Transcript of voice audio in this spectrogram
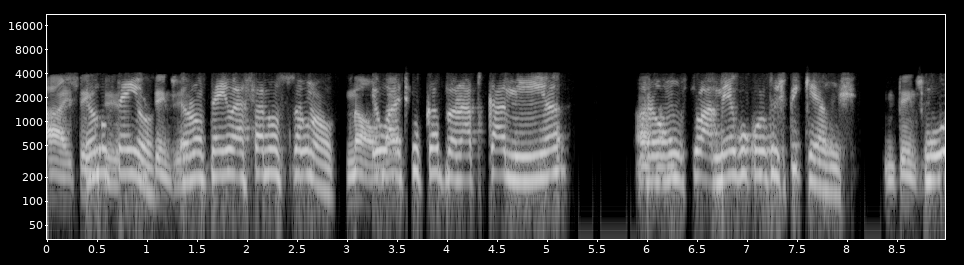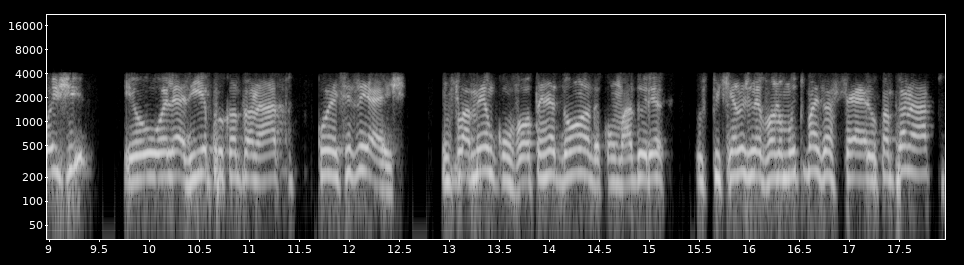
Ah, entendi. Eu não tenho, entendi. eu não tenho essa noção não. Não. Eu acho que o campeonato caminha para um Flamengo contra os pequenos. Entendi. Hoje eu olharia para o campeonato com esse viés. Um Flamengo com volta redonda, com Madureira, os pequenos levando muito mais a sério o campeonato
